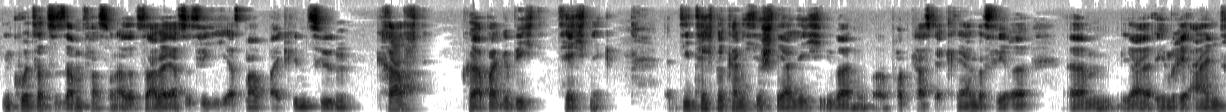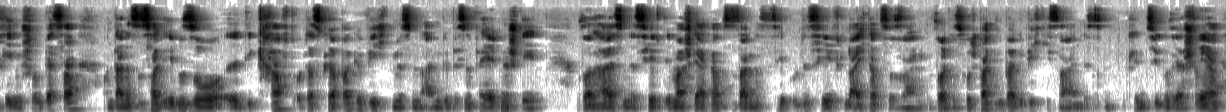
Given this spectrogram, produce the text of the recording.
in kurzer Zusammenfassung. Also zuallererst ist wichtig erstmal bei Klimmzügen Kraft, Körpergewicht, Technik. Die Technik kann ich dir schwerlich über einen Podcast erklären. Das wäre ähm, ja im realen Training schon besser. Und dann ist es halt eben so, äh, die Kraft und das Körpergewicht müssen in einem gewissen Verhältnis stehen. soll heißen, es hilft immer stärker zu sein und es hilft leichter zu sein. Solltest du stark übergewichtig sein, ist es mit Klimmzügen sehr schwer.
